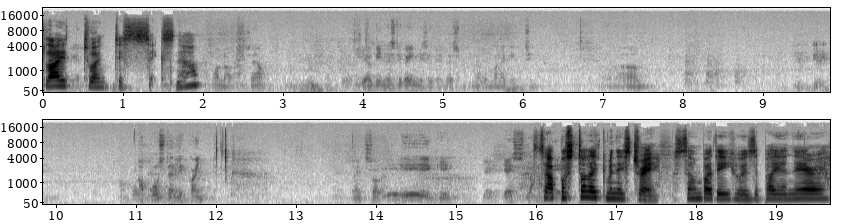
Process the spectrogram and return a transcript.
Slide 26 now. on olemas jah ja kindlasti ka inglise keeles, nagu ma nägin siin. Apostellik and, eks ole, keegi, kes So apostolic ministry, somebody who is a pioneer,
